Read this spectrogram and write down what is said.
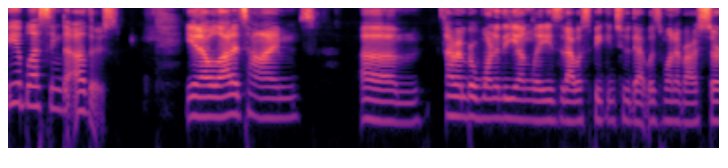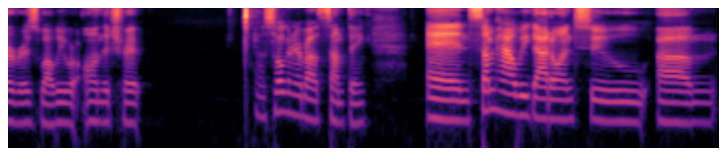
be a blessing to others. You know, a lot of times, um, I remember one of the young ladies that I was speaking to that was one of our servers while we were on the trip. I was talking to her about something, and somehow we got on to, um,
